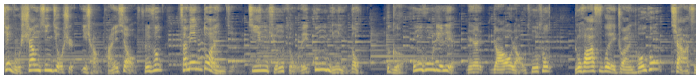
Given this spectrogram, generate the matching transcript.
千古伤心旧事，一场谈笑春风。三边断简，击英雄所为功名引动。个个轰轰烈烈，人人扰扰匆匆。荣华富贵转头空，恰似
